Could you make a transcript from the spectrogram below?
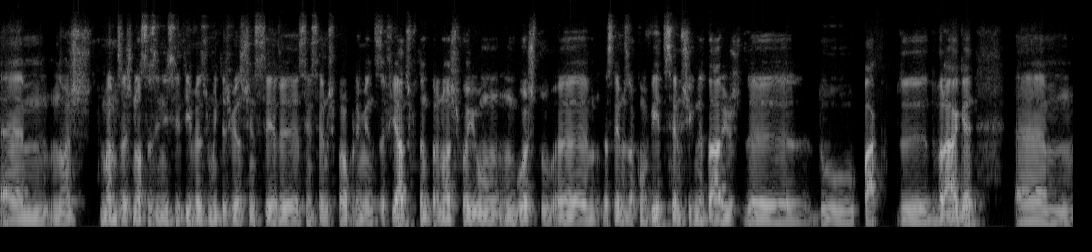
Um, nós tomamos as nossas iniciativas muitas vezes sem, ser, sem sermos propriamente desafiados, portanto, para nós foi um, um gosto uh, acedermos ao convite, sermos signatários de, do Pacto de, de Braga. Um,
